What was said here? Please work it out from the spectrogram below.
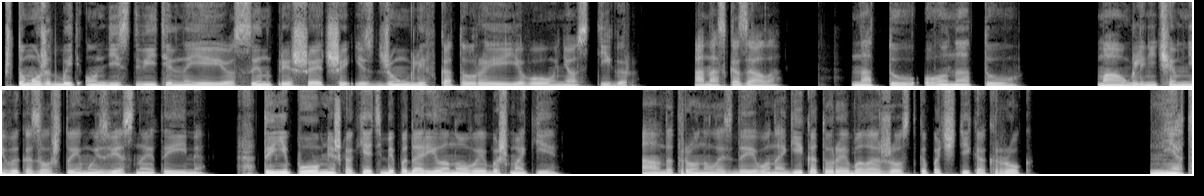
что, может быть, он действительно ее сын, пришедший из джунглей, в которые его унес тигр. Она сказала, «Нату, о, Нату!» Маугли ничем не выказал, что ему известно это имя. «Ты не помнишь, как я тебе подарила новые башмаки?» Она дотронулась до его ноги, которая была жестко, почти как рог. «Нет»,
